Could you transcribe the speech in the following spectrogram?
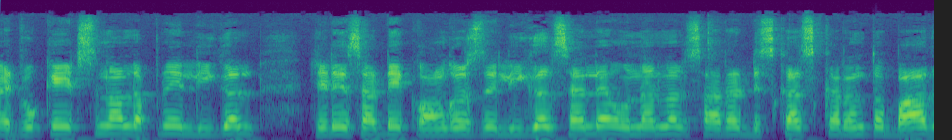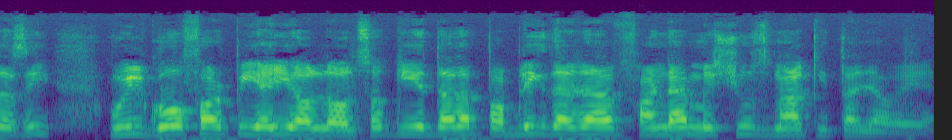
ਐਡਵੋਕੇਟਸ ਨਾਲ ਆਪਣੇ ਲੀਗਲ ਜਿਹੜੇ ਸਾਡੇ ਕਾਂਗਰਸ ਦੇ ਲੀਗਲ ਸੈੱਲ ਹੈ, ਉਹਨਾਂ ਨਾਲ ਸਾਰਾ ਡਿਸਕਸ ਕਰਨ ਤੋਂ ਬਾਅਦ ਅਸੀਂ we'll go for PI also ਕਿ ਇਦਾਂ ਦਾ ਪਬਲਿਕ ਦਾ ਜਿਹੜਾ ਫੰਡ ਹੈ ਮਿਸਯੂਜ਼ ਨਾ ਕੀਤਾ ਜਾਵੇ।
